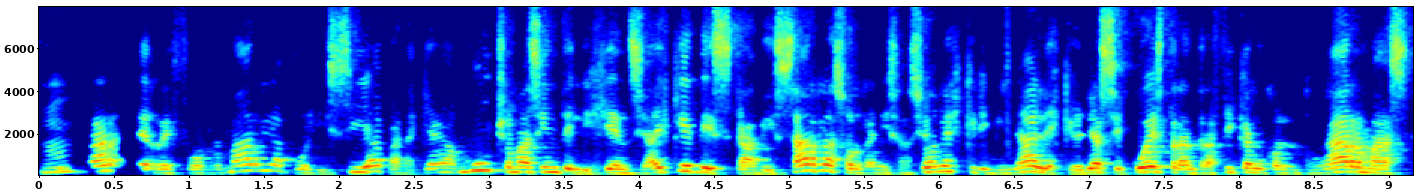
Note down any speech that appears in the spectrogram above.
De reformar la policía para que haga mucho más inteligencia. Hay que descabezar las organizaciones criminales que hoy día secuestran, trafican con, armas,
